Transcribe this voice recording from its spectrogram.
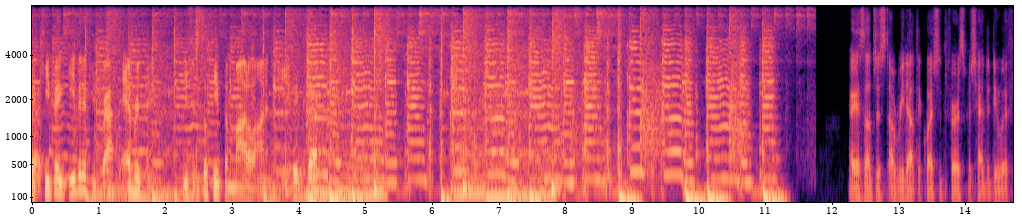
But keeping, even if you draft everything, you should still keep the model on in the view. Exactly. I guess I'll just I'll read out the question first, which had to do with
